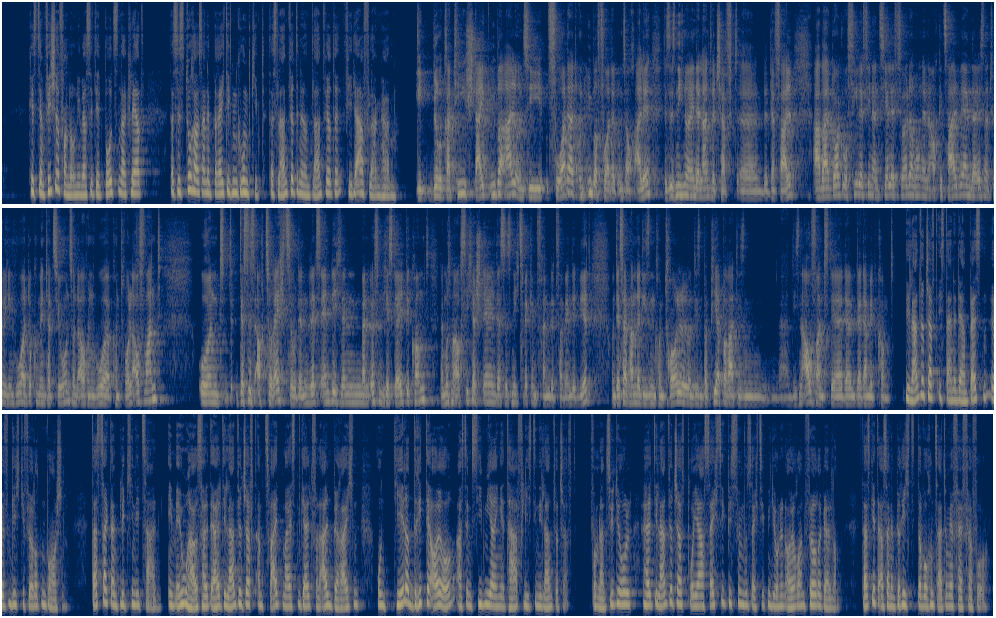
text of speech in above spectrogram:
Christian Fischer von der Universität Bozen erklärt, dass es durchaus einen berechtigten Grund gibt, dass Landwirtinnen und Landwirte viele Auflagen haben. Die Bürokratie steigt überall und sie fordert und überfordert uns auch alle. Das ist nicht nur in der Landwirtschaft äh, der Fall. Aber dort, wo viele finanzielle Förderungen auch gezahlt werden, da ist natürlich ein hoher Dokumentations- und auch ein hoher Kontrollaufwand. Und das ist auch zu Recht so, denn letztendlich, wenn man öffentliches Geld bekommt, dann muss man auch sicherstellen, dass es nicht zweckentfremdet verwendet wird. Und deshalb haben wir diesen Kontroll- und diesen Papierapparat, diesen, äh, diesen Aufwand, der, der, der damit kommt. Die Landwirtschaft ist eine der am besten öffentlich geförderten Branchen. Das zeigt ein Blick in die Zahlen. Im EU-Haushalt erhält die Landwirtschaft am zweitmeisten Geld von allen Bereichen. Rund jeder dritte Euro aus dem siebenjährigen Etat fließt in die Landwirtschaft. Vom Land Südtirol erhält die Landwirtschaft pro Jahr 60 bis 65 Millionen Euro an Fördergeldern. Das geht aus einem Bericht der Wochenzeitung FF hervor.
